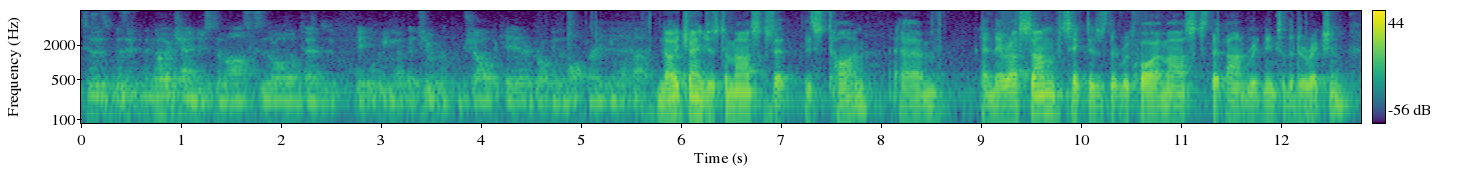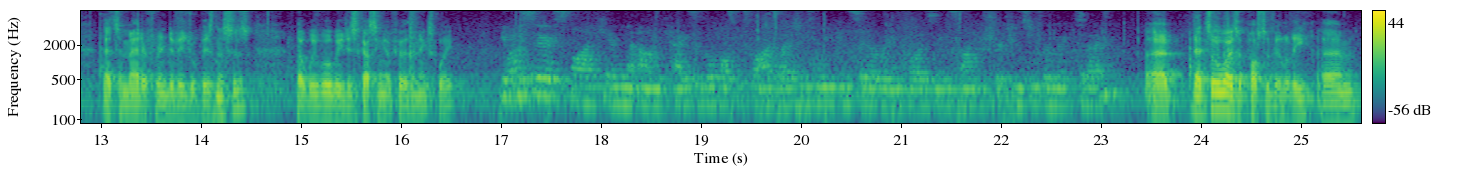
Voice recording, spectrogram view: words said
So was, was it no changes to masks at all in terms of people picking up their children from childcare and dropping them off or anything like that? No changes to masks at this time. Um, and there are some sectors that require masks that aren't written into the direction. That's a matter for individual businesses, but we will be discussing it further next week. You see a spike in um, cases or hospitalisations, will you consider reimposing some restrictions you've removed today? Uh, that's always a possibility. Um,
